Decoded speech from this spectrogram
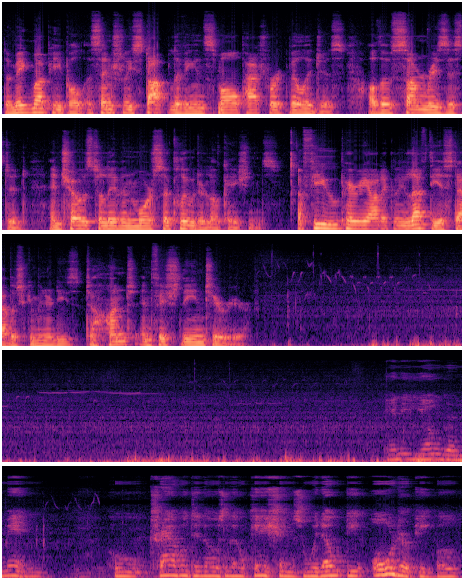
the Mi'kmaq people essentially stopped living in small patchwork villages, although some resisted and chose to live in more secluded locations. A few periodically left the established communities to hunt and fish the interior. Any younger men who travel to those locations without the older people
